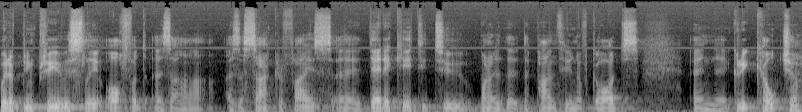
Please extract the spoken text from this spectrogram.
would have been previously offered as a, as a sacrifice uh, dedicated to one of the, the pantheon of gods in the Greek culture.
